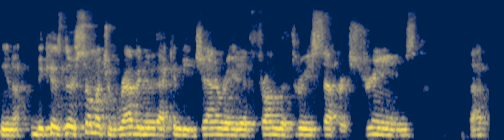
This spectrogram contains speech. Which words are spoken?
you know because there's so much revenue that can be generated from the three separate streams that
